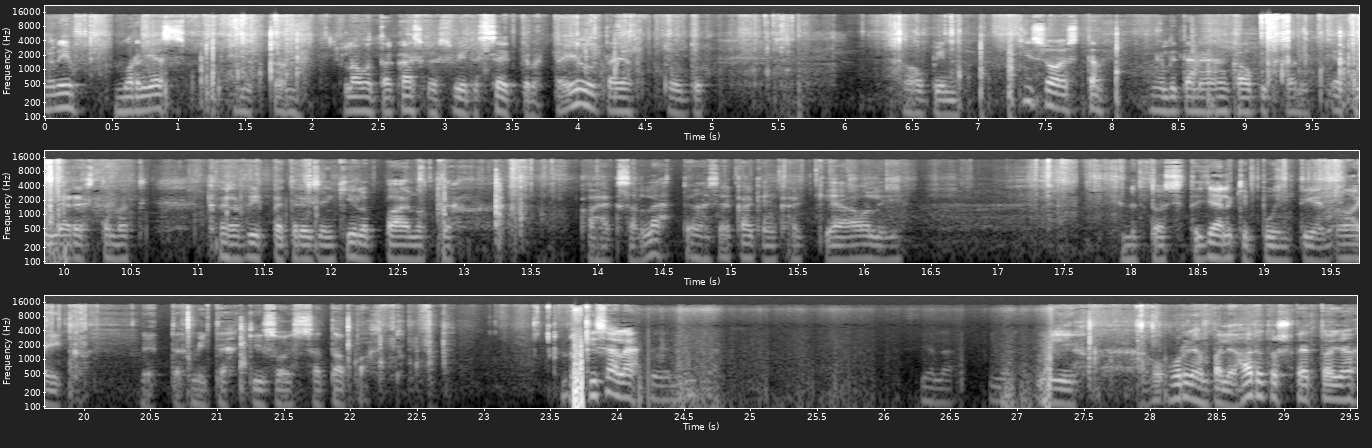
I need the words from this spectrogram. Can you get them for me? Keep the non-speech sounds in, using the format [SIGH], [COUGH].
No niin, morjes. Nyt on lauantai 25.7. ilta ja tultu kaupin kisoista. Eli tänään kaupissa oli etujärjestämät Greg Vippetrisen kilpailut ja kahdeksan lähtöä se kaiken kaikkiaan oli. Ja nyt olisi sitten jälkipuintien aika, että mitä kisoissa tapahtuu. No kisalähtöjen siellä oli hurjan paljon harjoitusvetoja.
